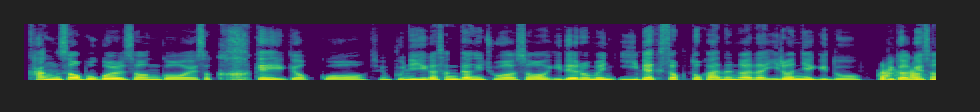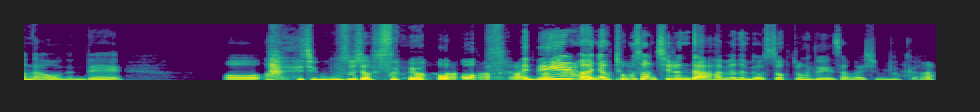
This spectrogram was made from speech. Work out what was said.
강서 보궐선거에서 크게 이겼고 지금 분위기가 상당히 좋아서 이대로면 200석도 가능하다 이런 얘기도 일각에서 나오는데 어, 지금 웃으셨어요. 아니, 내일 만약 총선 치른다 하면은 몇 석 정도 예상하십니까?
